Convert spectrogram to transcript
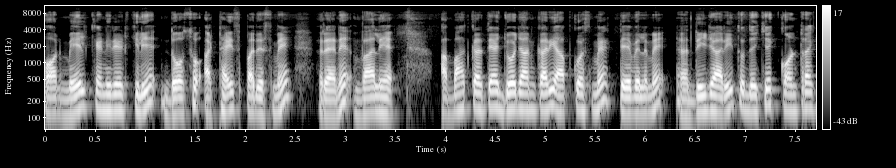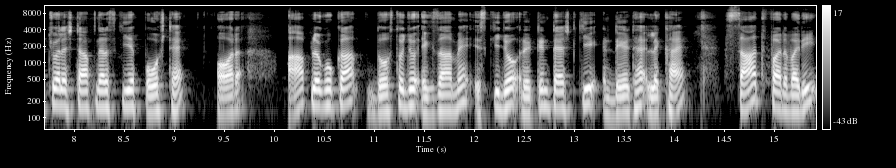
और मेल कैंडिडेट के लिए 228 पद इसमें रहने वाले हैं। अब बात करते हैं जो जानकारी आपको इसमें टेबल में दी जा रही। तो देखिए कॉन्ट्रेक्चुअल स्टाफ नर्स की ये पोस्ट है और आप लोगों का, दोस्तों, जो एग्ज़ाम है, इसकी जो रिटर्न टेस्ट की डेट है, लिखा है सात फरवरी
